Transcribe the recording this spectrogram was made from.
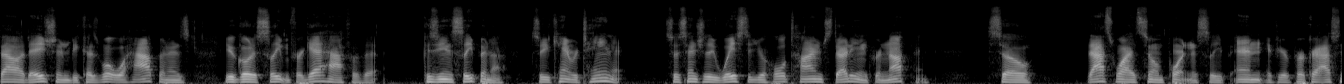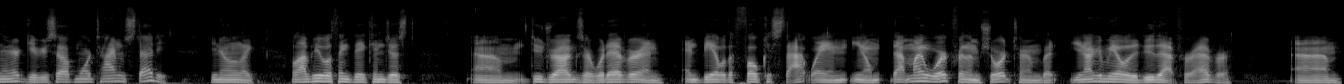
validation because what will happen is you'll go to sleep and forget half of it because you didn't sleep enough. So you can't retain it. So essentially, wasted your whole time studying for nothing. So that's why it's so important to sleep. And if you're a procrastinator, give yourself more time to study. You know, like a lot of people think they can just um, do drugs or whatever and and be able to focus that way and you know that might work for them short term but you're not gonna be able to do that forever um,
